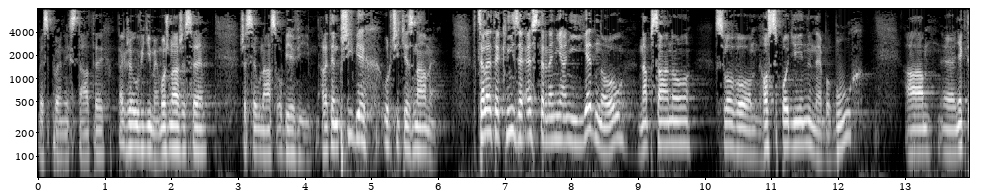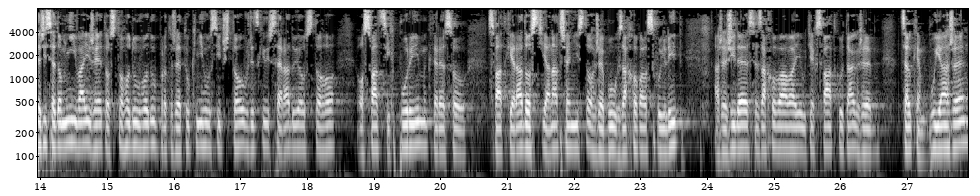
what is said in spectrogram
ve Spojených státech. Takže uvidíme. Možná, že se, že se u nás objeví. Ale ten příběh určitě známe. V celé té knize Ester není ani jednou napsáno slovo hospodin nebo Bůh, a e, někteří se domnívají, že je to z toho důvodu, protože tu knihu si čtou vždycky, když se radují z toho o svátcích Purim, které jsou svátky radosti a natření z toho, že Bůh zachoval svůj lid a že Židé se zachovávají u těch svátků tak, že celkem bujaře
